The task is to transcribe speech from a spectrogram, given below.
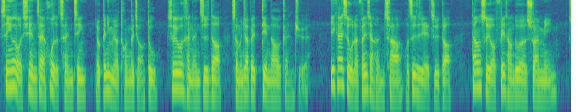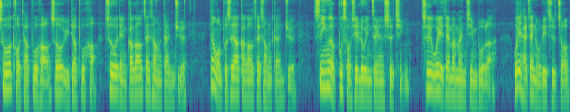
是因为我现在或者曾经有跟你们有同一个角度，所以我很能知道什么叫被电到的感觉。一开始我的分享很差，我自己也知道，当时有非常多的酸民说我口条不好，说我语调不好，说我有点高高在上的感觉，但我不是要高高在上的感觉。是因为我不熟悉录音这件事情，所以我也在慢慢进步了。我也还在努力之中，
